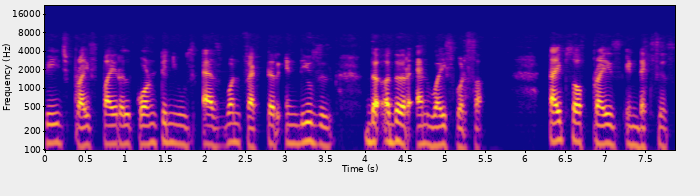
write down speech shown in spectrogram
wage price spiral continues as one factor induces the other and vice versa. Types of price indexes.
